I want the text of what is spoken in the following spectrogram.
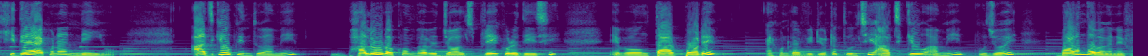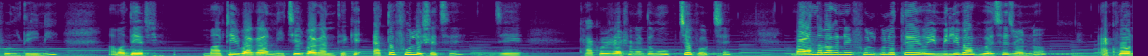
খিদে এখন আর নেইও। আজকেও কিন্তু আমি ভালো রকমভাবে জল স্প্রে করে দিয়েছি এবং তারপরে এখনকার ভিডিওটা তুলছি। আজকেও আমি পুজোয় বারান্দা বাগানের ফুল দিইনি। আমাদের মাটির বাগান, নিচের বাগান থেকে এত ফুল এসেছে যে ঠাকুরের আসন একদম উপচে পড়ছে। বারান্দা বাগানের ফুলগুলোতে ওই মিলিবাগ হয়েছে জন্য এখন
